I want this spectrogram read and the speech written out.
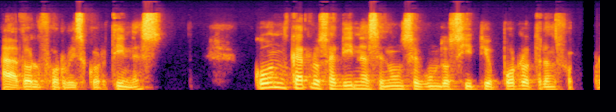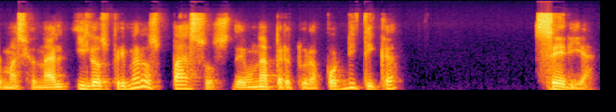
a Adolfo Ruiz Cortines, con Carlos Salinas en un segundo sitio por lo transformacional y los primeros pasos de una apertura política seria,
